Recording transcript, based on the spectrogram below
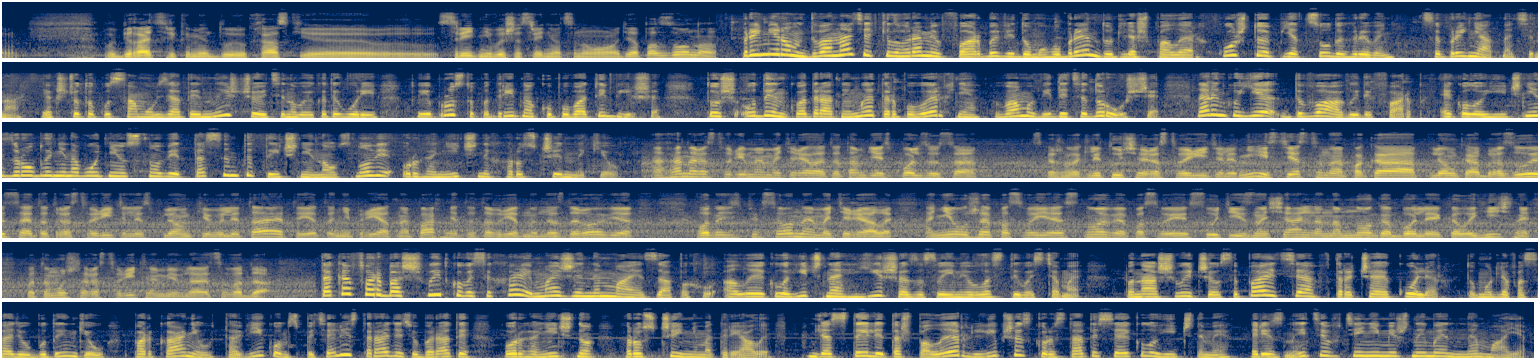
выбирать рекомендую краски э, средней, выше среднего ценового диапазона. Приміром, 12 кілограмів фарби відомого бренду для шпалер коштує 500 гривень. Це прийнятна ціна. Якщо таку саму взяти нижчої цінової категорії, то її просто потрібно купувати більше. Тож один квадратний метр поверхні вам обійдеться дорожче. На ринку є два види фарб: екологічні, зроблені на водній основі, та синтетичні на основі органічних розчинників. Органорастворимые материалы – это там, где используются скажем так, летучие растворители. Они, естественно, пока пленка образуется, этот растворитель из пленки вылетает, и это неприятно пахнет, это вредно для здоровья. Вододисперсионные материалы, они уже по своей основе, по своей сути изначально намного более экологичны, потому что растворителем является вода. Така фарба швидко висихає, і майже не має запаху, але екологічна гірша за своїми властивостями. Вона швидше осипається, втрачає колір. Тому для фасадів будинків, парканів та вікон спеціалісти радять обирати органічно розчинні матеріали. Для стелі та шпалер ліпше скористатися екологічними. Різниці в ціні між ними немає.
